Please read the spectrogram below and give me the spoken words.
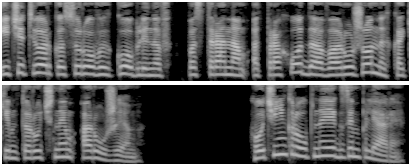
и четверка суровых гоблинов по сторонам от прохода, вооруженных каким-то ручным оружием. Очень крупные экземпляры.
